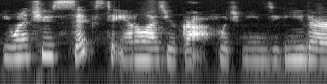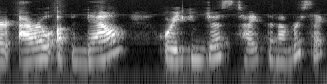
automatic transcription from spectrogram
You want to choose 6 to analyze your graph, which means you can either arrow up and down, or you can just type the number 6.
